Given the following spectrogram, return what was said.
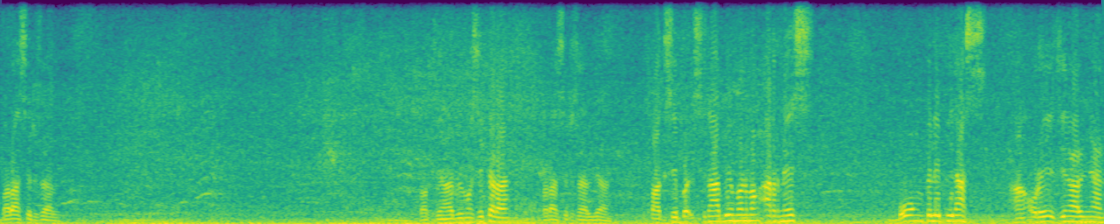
Baras Rizal. Pag sinabi mo sikaran, Baras Rizal yan. Pag si- sinabi mo namang Arnes, buong Pilipinas ang original niyan.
